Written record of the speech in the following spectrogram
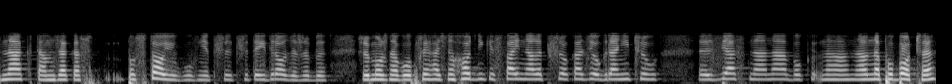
znak tam zakaz postoju głównie przy, przy tej drodze, żeby, żeby można było przejechać. No chodnik jest fajny, ale przy okazji ograniczył e, zjazd na, na, bok, na, na, na pobocze.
